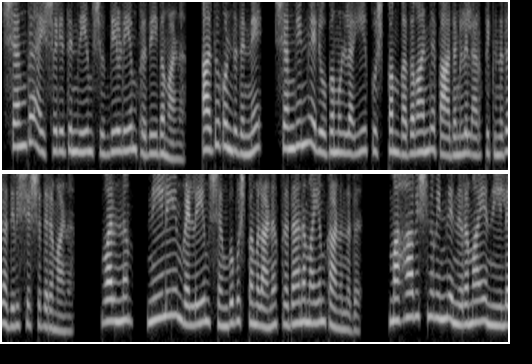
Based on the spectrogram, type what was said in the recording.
ശംഖ് ഐശ്വര്യത്തിന്റെയും ശുദ്ധിയുടെയും പ്രതീകമാണ്. അതുകൊണ്ടുതന്നെ ശംഖിന്റെ രൂപമുള്ള ഈ പുഷ്പം ഭഗവാന്റെ പാദങ്ങളിൽ അർപ്പിക്കുന്നത് അതിവിശേഷകരമാണ്. വർണം നീലയും വെള്ളയും ശംഖുപുഷ്പങ്ങളാണ് പ്രധാനമായും കാണുന്നത്. മഹാവിഷ്ണുവിന്റെ നിറമായ നീല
